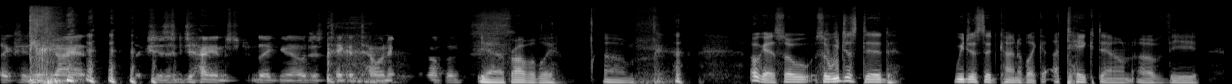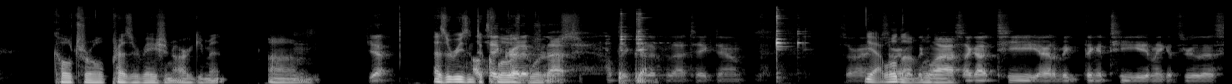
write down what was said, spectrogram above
Like she's a giant. like she's a giant. Like you know, just take a toenail or something. yeah, probably. Um, okay, so so we just did we just did kind of like a takedown of the cultural preservation argument um, Yeah, as a reason I'll to take close credit borders. for that. I'll take Yeah. credit for that takedown. Sorry. Yeah, well done, The well glass. I got tea. I got a big thing of tea to make it through this.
